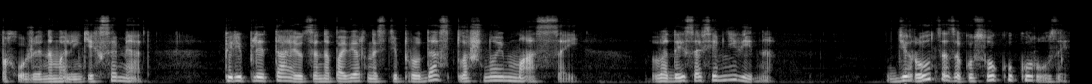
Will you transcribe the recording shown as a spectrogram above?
похожие на маленьких самят, переплетаются на поверхности пруда сплошной массой. Воды совсем не видно. Дерутся за кусок кукурузы,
